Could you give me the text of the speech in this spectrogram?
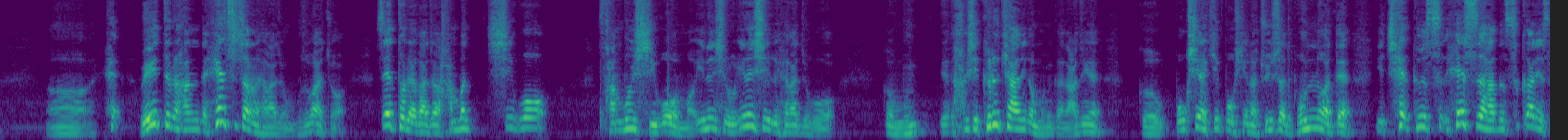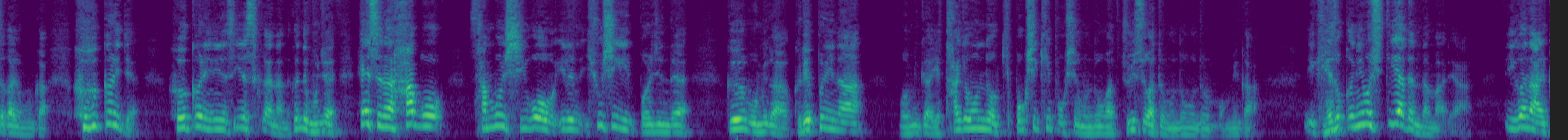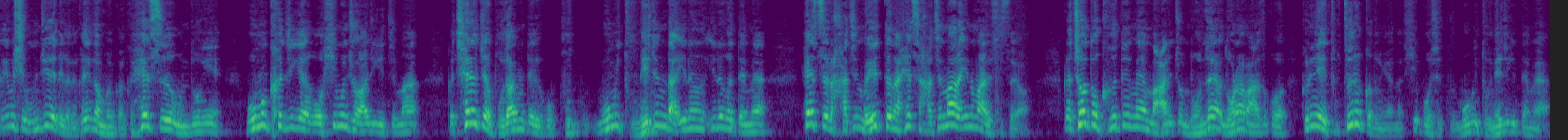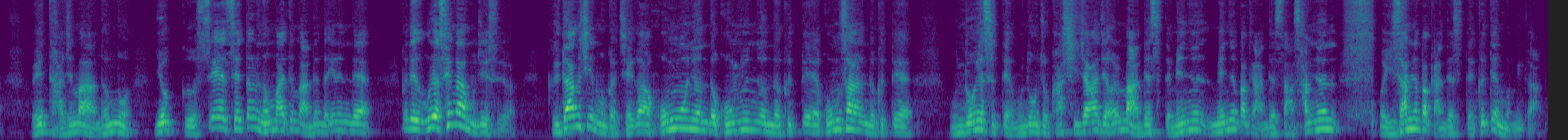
어, 해- 웨이트를 하는데 헬스처럼 해가지고 무슨 말이죠. 세트로 해가지고 한 번 치고, 3분 쉬고, 뭐 이런 식으로, 이런 식으로 해가지고, 그 문, 확실히 그렇게 하니까 뭡니까. 나중에 그 복싱이나 킥복싱이나 주짓수한테 본능 할 때 이 체, 그 스- 헬스 하던 습관이 있어가지고 뭡니까. 허헉거리지. 허헉거리는 이런, 이런 습관이 난다. 근데 문제 헬스는 하고 3분 쉬고 이런 휴식이 벌어진데 그 뭡니까? 그래플이나 뭡니까? 이 타격 운동 복식 킥복싱 운동 같은 주짓수 같은 운동들은 뭡니까? 이 계속 끊임없이 뛰어야 된단 말이야. 이건 아니 끊임없이 움직여야 되거든. 그러니까 뭡니까? 그 헬스 운동이 몸은 커지게 하고 힘은 좋아지겠지만 그 체력적 부담이 되고 부- 몸이 둔해진다. 이런 이런 것 때문에 헬스를 하지 웨이트나 헬스 하지 마라. 이런 말이 있었어요. 그래서 저도 그것 때문에 말이 좀 논쟁이 논란 많았고 그런 얘기 들었거든요. 때 몸이 둔해지기 때문에 웨이트 하지 마. 너무 역그 쇠 쇠덩이 너무 많이 들면 안 된다. 이랬는데 근데 우리가 생각할 문제 있어요. 그 당시 뭔가 제가 05년도, 06년도 그때 04년도 그때 운동했을 때 운동 좀 같이 시작한 지 얼마 안 됐을 때 몇 년 몇 년밖에 안 됐어. 한 3년 뭐 2, 3년밖에 안 됐을 때 그때 뭡니까?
